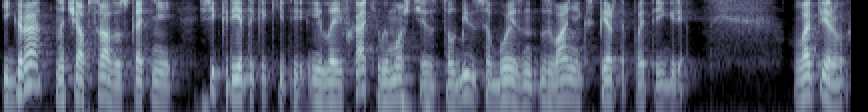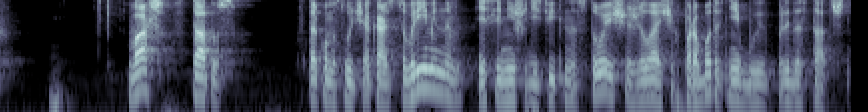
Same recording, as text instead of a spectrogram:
видеоигра, начав сразу искать в ней секреты какие-то и лайфхаки, вы можете застолбить за собой звание эксперта по этой игре. Во-первых, ваш статус в таком случае окажется временным, если ниша действительно стоящая, желающих поработать в ней будет предостаточно.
